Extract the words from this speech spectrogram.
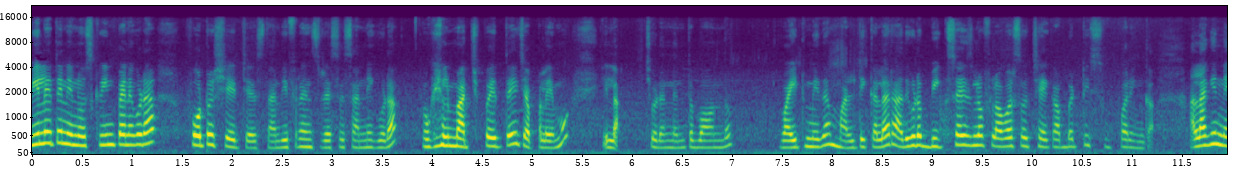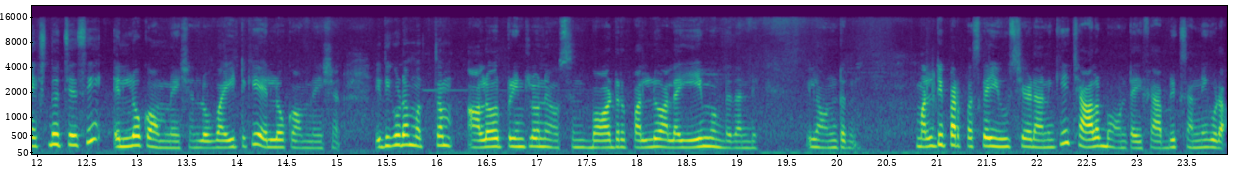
వీలైతే నేను స్క్రీన్ పైన కూడా ఫోటో షేర్ చేస్తాను రిఫరెన్స్ డ్రెస్సెస్ అన్నీ కూడా. ఒకవేళ మర్చిపోతే చెప్పలేము. ఇలా చూడండి ఎంత బాగుందో. వైట్ మీద మల్టీ కలర్. అది కూడా బిగ్ సైజ్లో ఫ్లవర్స్ వచ్చాయి కాబట్టి సూపర్ ఇంకా. అలాగే నెక్స్ట్ వచ్చేసి ఎల్లో కాంబినేషన్లో వైట్కి ఎల్లో కాంబినేషన్. ఇది కూడా మొత్తం ఆల్ ఓవర్ ప్రింట్లోనే వస్తుంది. బార్డర్ పళ్ళు అలా ఏమి ఉండదండి. ఇలా ఉంటుంది. మల్టీపర్పస్గా యూజ్ చేయడానికి చాలా బాగుంటాయి ఫ్యాబ్రిక్స్ అన్నీ కూడా.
